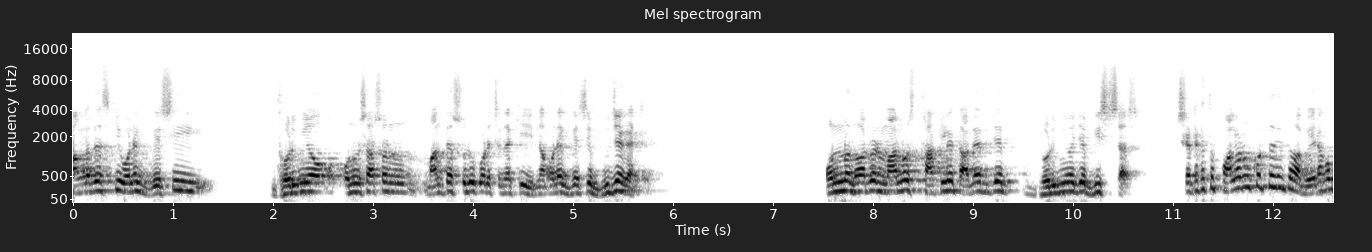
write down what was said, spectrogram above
বাংলাদেশ কি অনেক বেশি ধর্মীয় অনুশাসন মানতে শুরু করেছে নাকি? না অনেক বেশি বুঝে গেছে? অন্য ধর্মের মানুষ থাকলে তাদের যে ধর্মীয় যে বিশ্বাস, সেটাকে তো পালন করতে দিতে হবে। এরকম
